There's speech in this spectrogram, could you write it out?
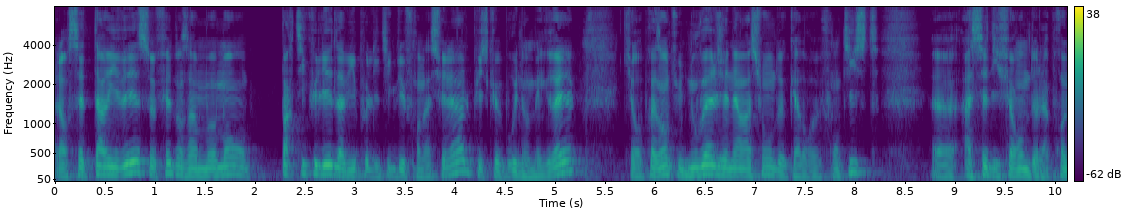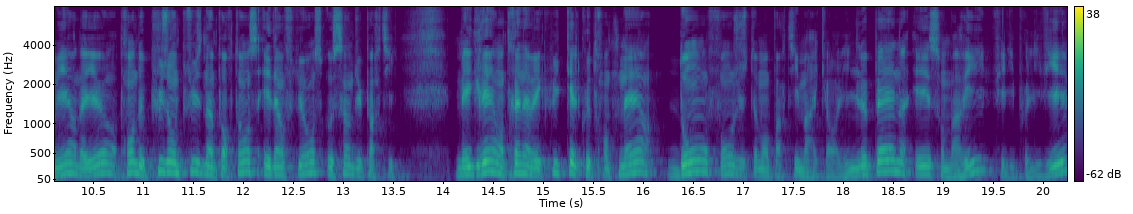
Alors cette arrivée se fait dans un moment particulier de la vie politique du Front National, puisque Bruno Maigret, qui représente une nouvelle génération de cadres frontistes, euh, assez différente de la première d'ailleurs, prend de plus en plus d'importance et d'influence au sein du parti. Maigret entraîne avec lui quelques trentenaires, dont font justement partie Marie-Caroline Le Pen et son mari, Philippe Olivier,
